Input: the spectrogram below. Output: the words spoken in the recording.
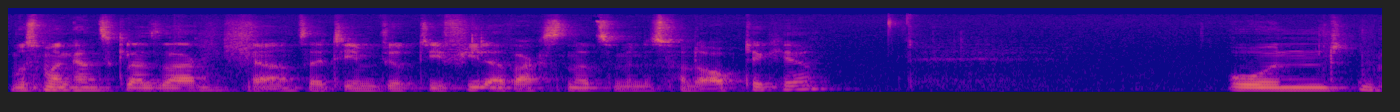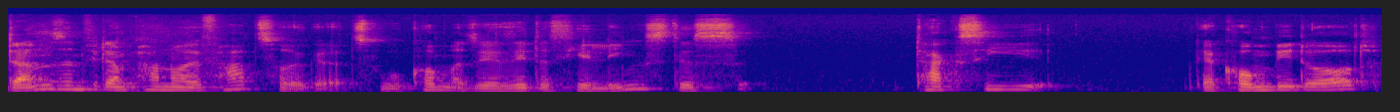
Muss man ganz klar sagen. Ja, seitdem wird die viel erwachsener, zumindest von der Optik her. Und dann sind wieder ein paar neue Fahrzeuge dazugekommen. Also ihr seht das hier links, das Taxi, der Kombi dort,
